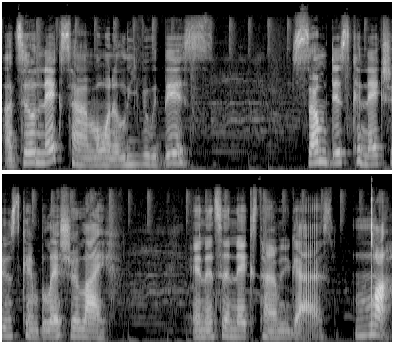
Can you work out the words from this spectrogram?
until next time, I want to leave you with this. Some disconnections can bless your life. And until next time, you guys. Mwah.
